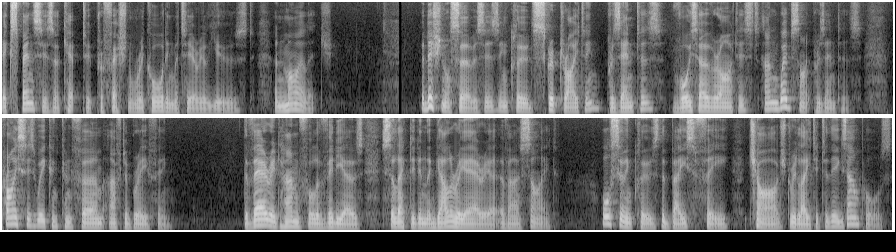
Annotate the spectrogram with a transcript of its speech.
Expenses are kept to professional recording material used and mileage. Additional services include script writing, presenters, voiceover artists and website presenters. Prices we can confirm after briefing. The varied handful of videos selected in the gallery area of our site also includes the base fee charged related to the examples.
